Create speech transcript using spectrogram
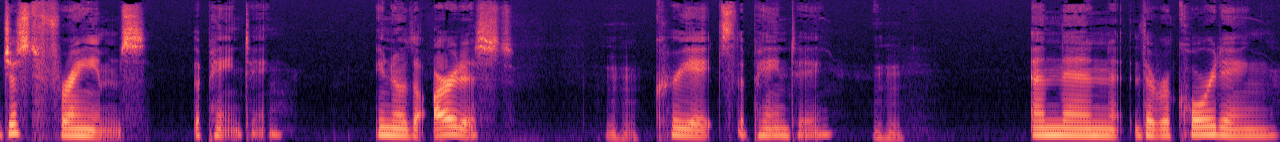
just frames the painting. You know, the artist mm-hmm. creates the painting. Mm-hmm. And then the recording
